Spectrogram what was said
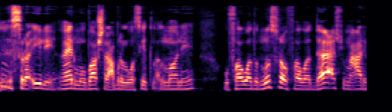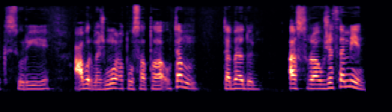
الإسرائيلي غير مباشر عبر الوسيط الألماني وفاوض النصرة وفاوض داعش في معارك السوريه عبر مجموعة وسطاء وتم تبادل أسرى وجثامين.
